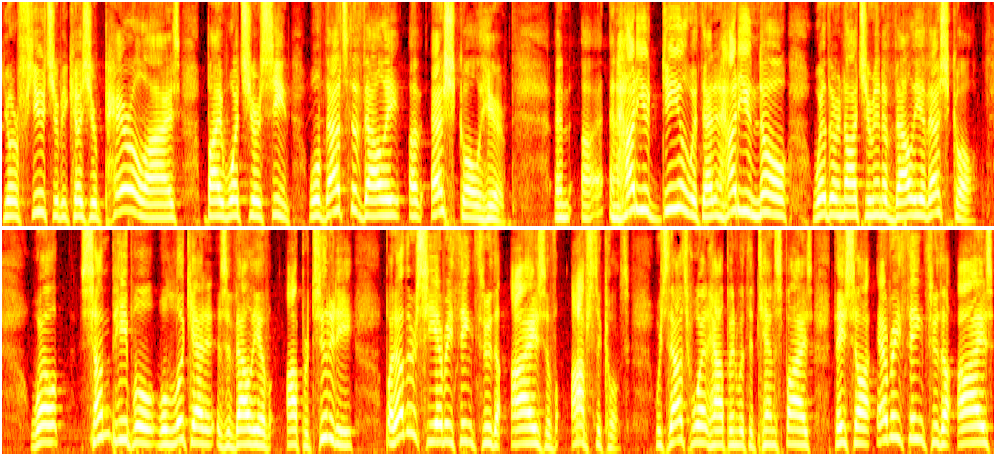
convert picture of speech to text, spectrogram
your future because you're paralyzed by what you're seeing? Well, that's the valley of Eshcol here. And, uh, and how do you deal with that? And how do you know whether or not you're in a valley of Eshcol? Well, some people will look at it as a valley of opportunity, but others see everything through the eyes of obstacles, which that's what happened with the 10 spies. They saw everything through the eyes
